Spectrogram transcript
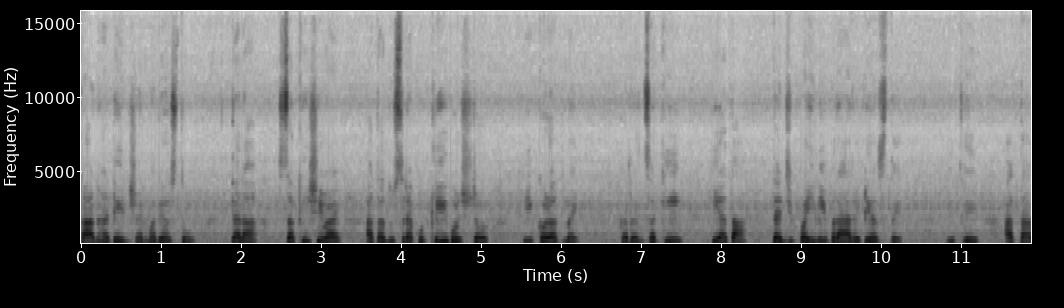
कान्हा टेन्शनमध्ये असतो. त्याला सखीशिवाय आता दुसऱ्या कुठलीही गोष्ट ही कळत नाही. कारण सखी ही आता त्याची पहिली प्रायोरिटी असते. इथे आता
